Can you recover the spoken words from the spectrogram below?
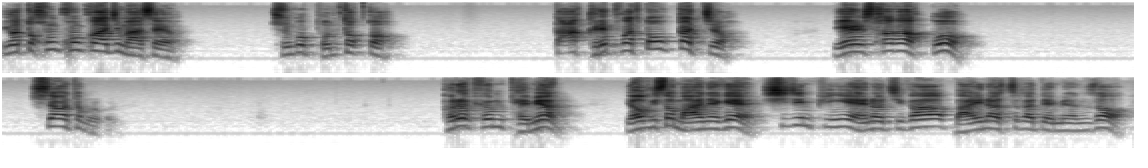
이것도 홍콩 거 하지 마세요. 중국 본토 거. 딱 그래프가 똑같죠. 얘를 사갖고 시장한테 물 거예요. 그렇게 되면 여기서 만약에 시진핑이 에너지가 마이너스가 되면서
